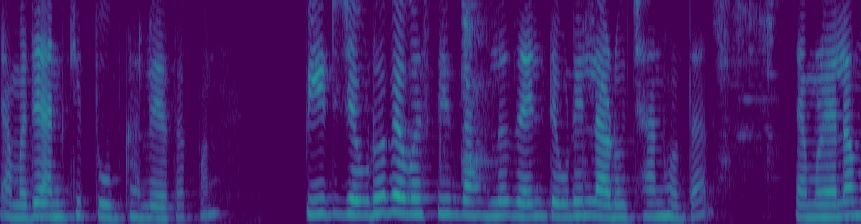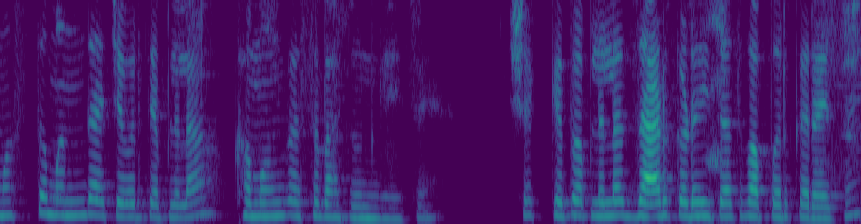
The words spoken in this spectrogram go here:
यामध्ये आणखी तूप घालूयात आपण. पीठ जेवढं व्यवस्थित भाजलं जाईल तेवढे लाडू छान होतात. त्यामुळे याला मस्त मंद याच्यावरती आपल्याला खमंग असं भाजून घ्यायचं आहे. शक्यतो आपल्याला जाड कढईचाच वापर करायचा आहे.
